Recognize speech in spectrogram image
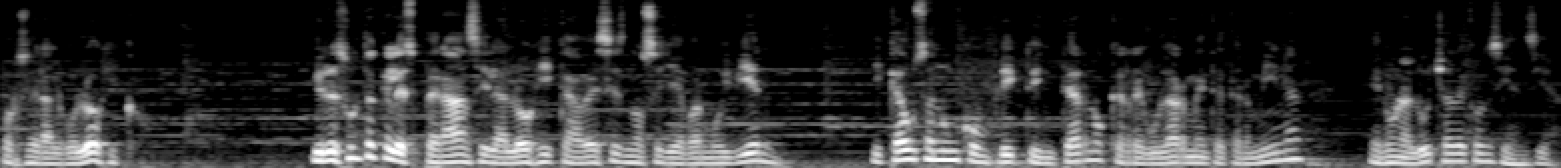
por ser algo lógico. Y resulta que la esperanza y la lógica a veces no se llevan muy bien y causan un conflicto interno que regularmente termina en una lucha de conciencia.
